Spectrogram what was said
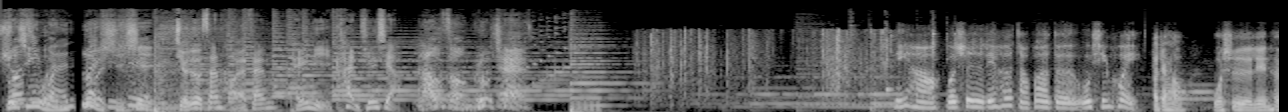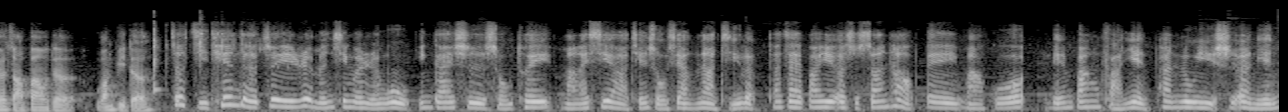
说新闻，论时事，九六三好 FM 陪你看天下。老总入场。你好，我是联合早报的吴新慧。大家好，我是联合早报的王彼得。这几天的最热门新闻人物，应该是首推马来西亚前首相纳吉了。他在八月二十三号被马国联邦法院判入狱十二年，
